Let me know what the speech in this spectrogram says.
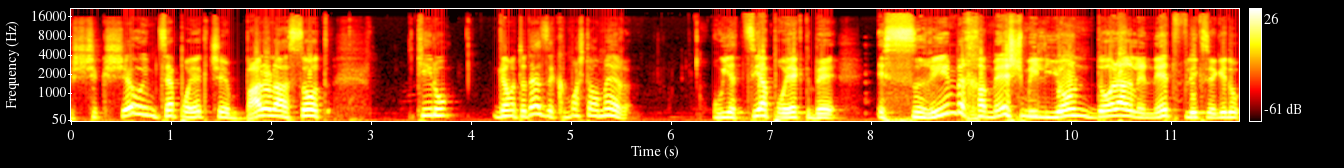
שכשהוא ימצא פרויקט שבא לו לעשות, כאילו, גם אתה יודע, זה כמו שאתה אומר, הוא יציע פרויקט ב-25 מיליון דולר לנטפליקס, ויגידו,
